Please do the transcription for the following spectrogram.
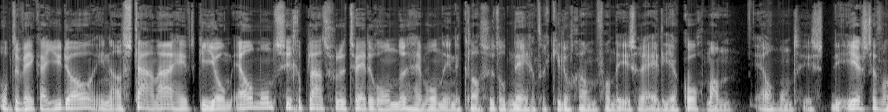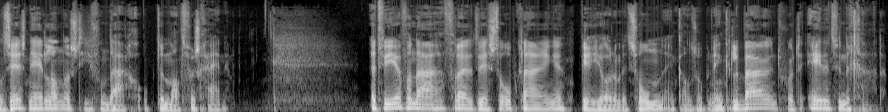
Op de WK Judo in Astana heeft Guillaume Elmond zich geplaatst voor de tweede ronde. Hij won in de klasse tot 90 kilogram van de Israëliër Kochman. Elmond is de eerste van zes Nederlanders die vandaag op de mat verschijnen. Het weer vandaag vanuit het westen opklaringen, periode met zon en kans op een enkele bui. Het wordt 21 graden.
